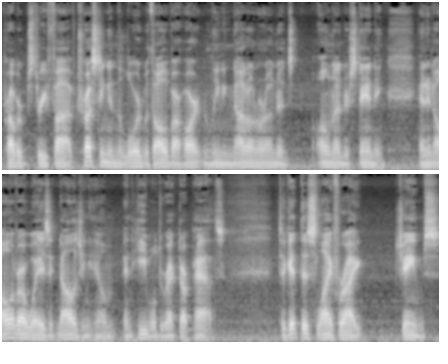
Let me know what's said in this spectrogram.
Proverbs 3 5, trusting in the Lord with all of our heart and leaning not on our own understanding, and in all of our ways acknowledging Him, and He will direct our paths. To get this life right, James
